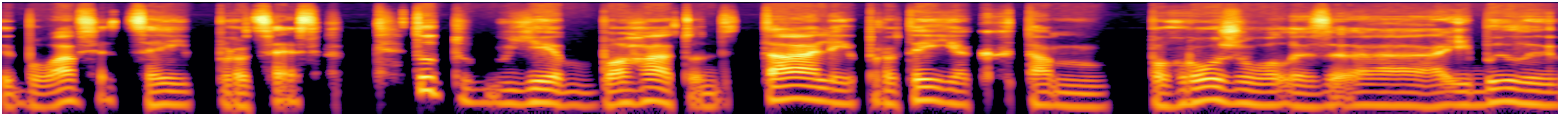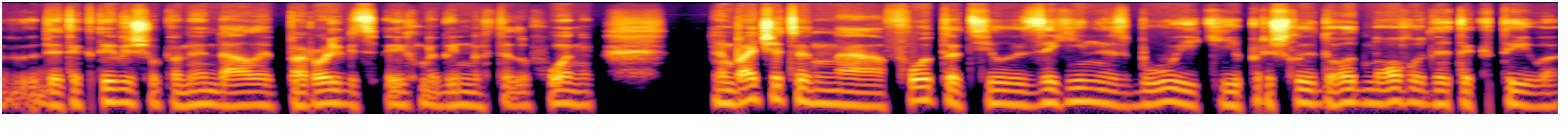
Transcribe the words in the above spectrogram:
відбувався цей процес. Тут є багато деталей про те, як там погрожували і били детективи, щоб вони дали пароль від своїх мобільних телефонів. Бачите на фото цілий загін СБУ, які прийшли до одного детектива.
